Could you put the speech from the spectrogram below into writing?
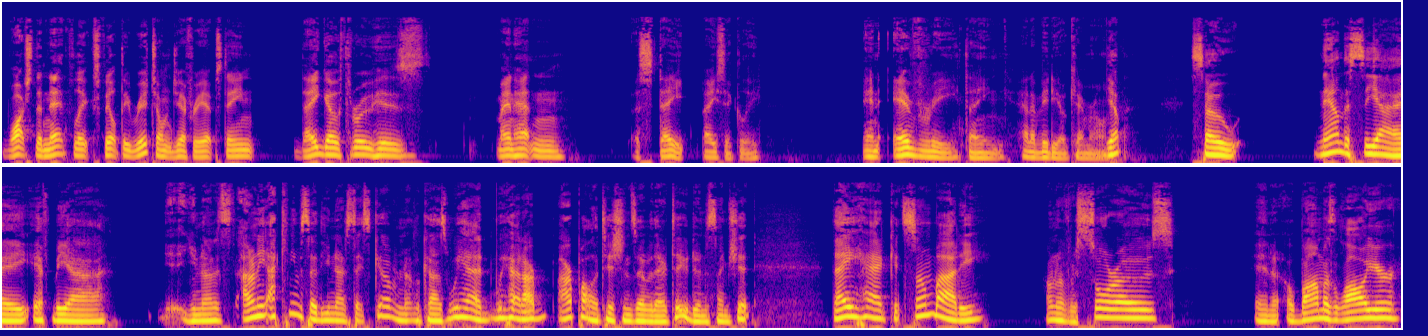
watch the Netflix Filthy Rich on Jeffrey Epstein. They go through his Manhattan estate, basically, and everything had a video camera on. it. Yep. So now the CIA, FBI, United I don't e- I can't even say the United States government because we had we had our our politicians over there too doing the same shit. They had somebody, I don't know if it was Soros and Obama's lawyer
